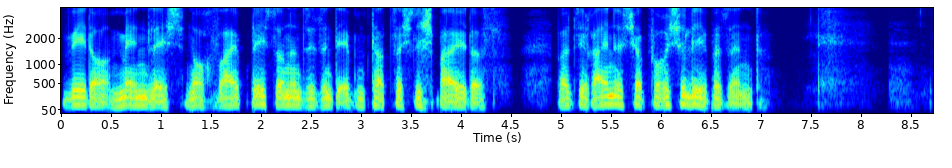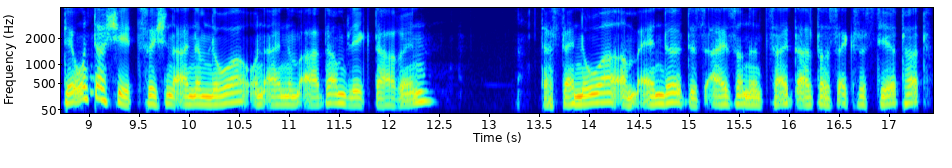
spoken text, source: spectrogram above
weder männlich noch weiblich, sondern sie sind eben tatsächlich beides, weil sie reine schöpferische Liebe sind. Der Unterschied zwischen einem Noah und einem Adam liegt darin, dass der Noah am Ende des eisernen Zeitalters existiert hat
